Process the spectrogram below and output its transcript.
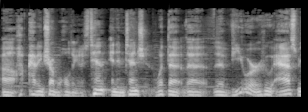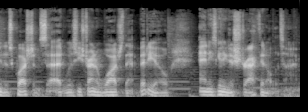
uh, having trouble holding an, intent, an intention. What the, the the viewer who asked me this question said was he's trying to watch that video and he's getting distracted all the time,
